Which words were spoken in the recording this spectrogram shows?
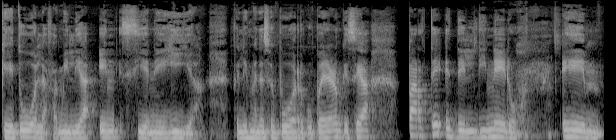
que tuvo la familia en Cieneguilla. Felizmente se pudo recuperar, aunque sea parte del dinero. Em,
